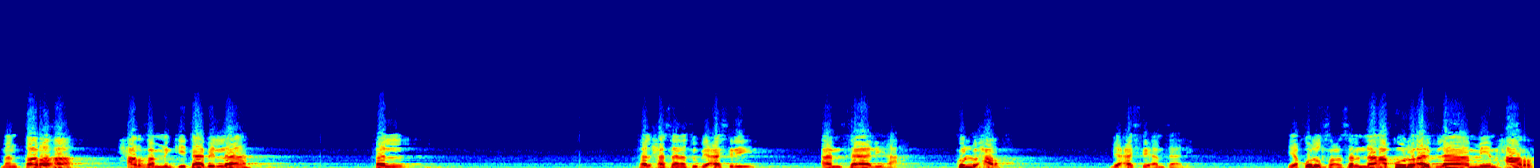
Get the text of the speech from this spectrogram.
من قرأ حرفا من كتاب الله فال فالحسنة بعشر أمثالها. كل حرف بعشر أمثاله يقول صلى الله عليه وسلم لا أقول ألف لام ميم حرف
